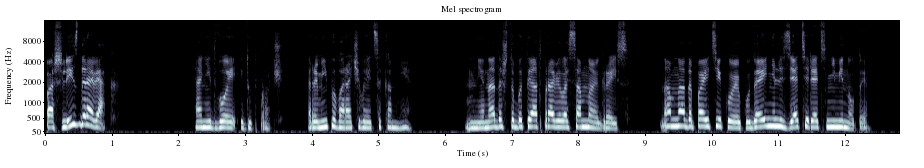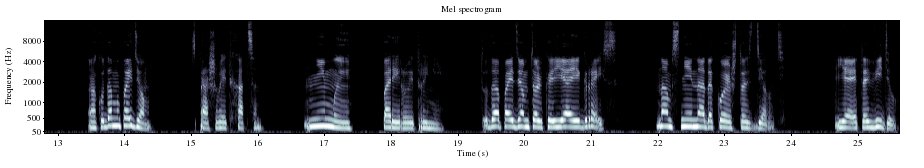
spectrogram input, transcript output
Пошли, здоровяк. Они двое идут прочь. Реми поворачивается ко мне. «Мне надо, чтобы ты отправилась со мной, Грейс. Нам надо пойти кое-куда, и нельзя терять ни минуты». «А куда мы пойдем? спрашивает Хадсон. «Не мы», — парирует Реми. «Туда пойдем только я и Грейс. Нам с ней надо кое-что сделать. Я это видел.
